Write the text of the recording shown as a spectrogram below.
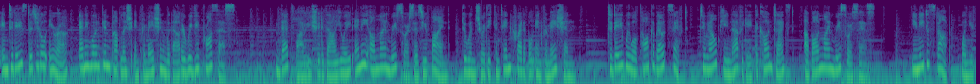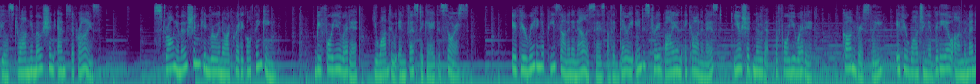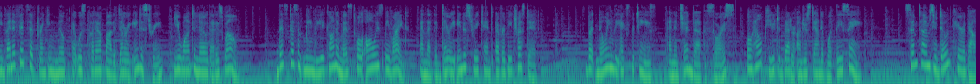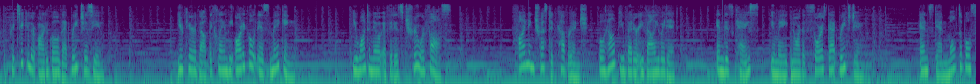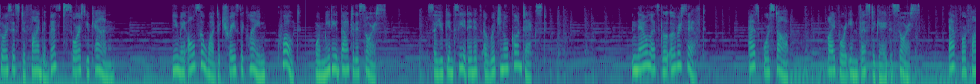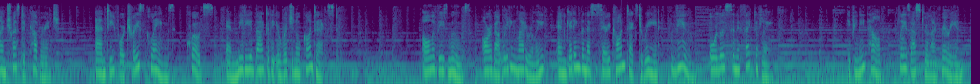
In today's digital era, anyone can publish information without a review process. That's why you should evaluate any online resources you find to ensure they contain credible information. Today we will talk about SIFT to help you navigate the context of online resources. You need to stop when you feel strong emotion and surprise. Strong emotion can ruin our critical thinking. Before you read it, you want to investigate the source. If you're reading a piece on an analysis of the dairy industry by an economist, you should know that before you read it. Conversely, if you're watching a video on the many benefits of drinking milk that was put out by the dairy industry, you want to know that as well. This doesn't mean the economist will always be right, and that the dairy industry can't ever be trusted. But knowing the expertise and agenda of the source will help you to better understand of what they say. Sometimes you don't care about the particular article that reaches you. You care about the claim the article is making. You want to know if it is true or false. Finding trusted coverage will help you better evaluate it. In this case, you may ignore the source that reached you and scan multiple sources to find the best source you can. You may also want to trace the claim, quote, or media back to the source so you can see it in its original context. Now let's go over SIFT. S for stop. I for investigate the source. F for find trusted coverage. And T for trace claims, quotes, and media back to the original context. All of these moves are about reading laterally and getting the necessary context to read, view, or listen effectively. If you need help, please ask your librarian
